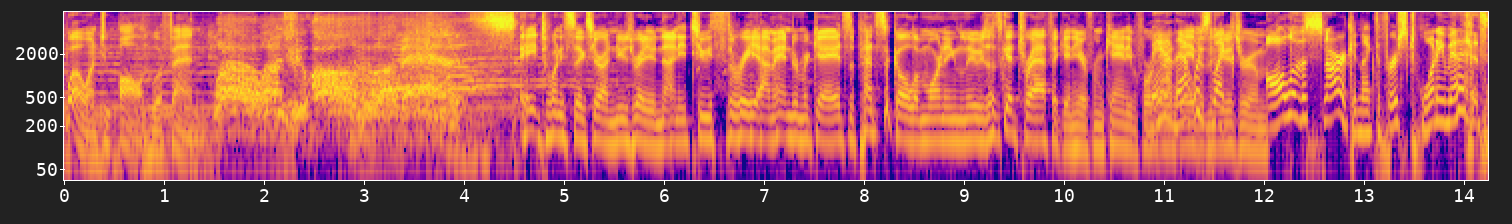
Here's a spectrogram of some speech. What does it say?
Woe unto all who offend. Woe unto all who offend. It's 826 here on News Radio 92.3. I'm Andrew McKay. It's the Pensacola Morning News. Let's get traffic in here from Candy before we Man, go to that Dave was in the like newsroom. all of the snark in like the first 20 minutes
